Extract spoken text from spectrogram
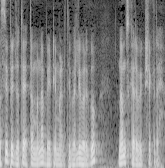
ರೆಸಿಪಿ ಜೊತೆ ತಮ್ಮನ್ನು ಭೇಟಿ ಮಾಡ್ತೀವಿ ಅಲ್ಲಿವರೆಗೂ. ನಮಸ್ಕಾರ ವೀಕ್ಷಕರೇ.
